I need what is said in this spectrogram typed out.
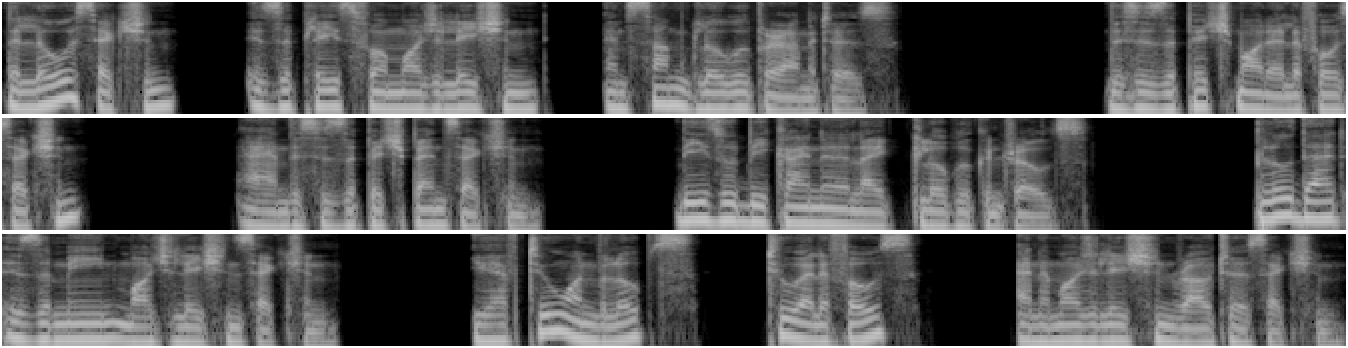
The lower section is the place for modulation and some global parameters. This is the pitch mod LFO section, and this is the pitch bend section. These would be kinda like global controls. Below that is the main modulation section. You have two envelopes, two LFOs, and a modulation router section.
